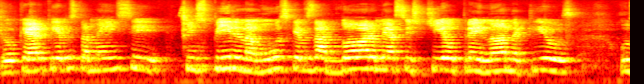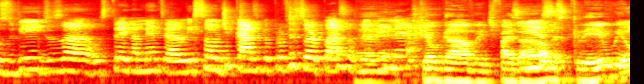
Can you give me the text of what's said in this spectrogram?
eu quero que eles também se, se inspirem na música. Eles adoram me assistir, eu treinando aqui os, os vídeos, a- os treinamentos, a lição de casa que o professor passa pra mim, né? Que eu gravo, a gente faz a Isso. aula, escrevo, eu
